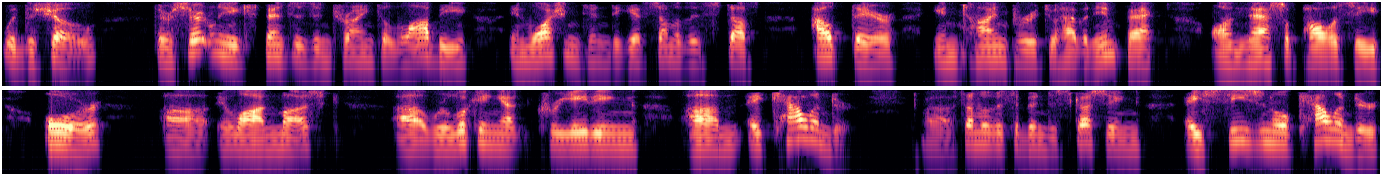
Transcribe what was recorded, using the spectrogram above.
with the show. there are certainly expenses in trying to lobby in Washington to get some of this stuff out there in time for it to have an impact on NASA policy or uh, Elon Musk. Uh, we're looking at creating um, a calendar. Uh, some of us have been discussing a seasonal calendar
